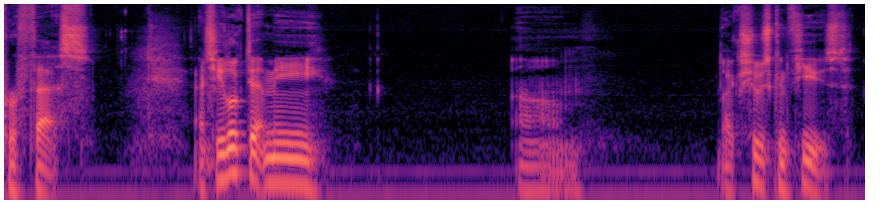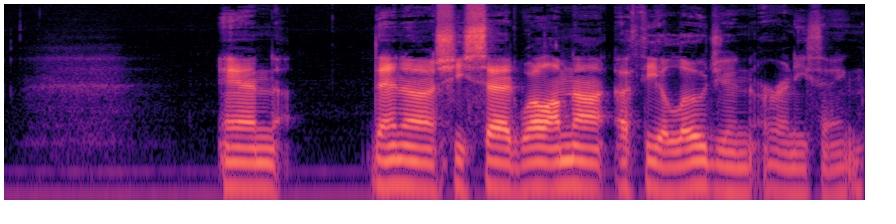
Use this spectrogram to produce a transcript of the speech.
profess? And she looked at me um, like she was confused. And then uh, she said, Well, I'm not a theologian or anything.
